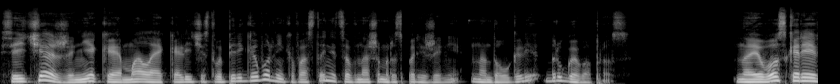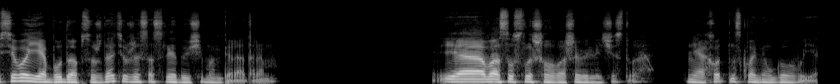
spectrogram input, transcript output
Сейчас же некое малое количество переговорников останется в нашем распоряжении. Надолго ли — другой вопрос. Но его, скорее всего, я буду обсуждать уже со следующим императором. «Я вас услышал, ваше величество», — неохотно склонил голову я.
